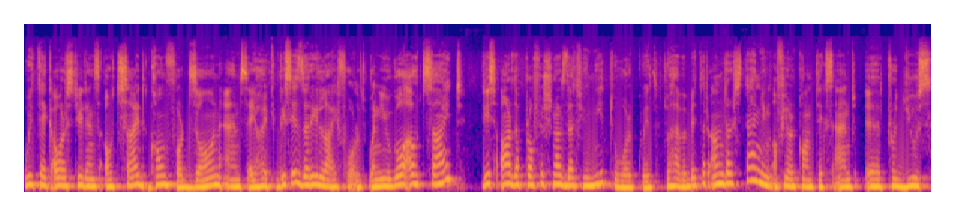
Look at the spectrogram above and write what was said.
We take our students outside comfort zone and say, hey, this is the real life world. When you go outside, these are the professionals that you need to work with to have a better understanding of your context and uh, produce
